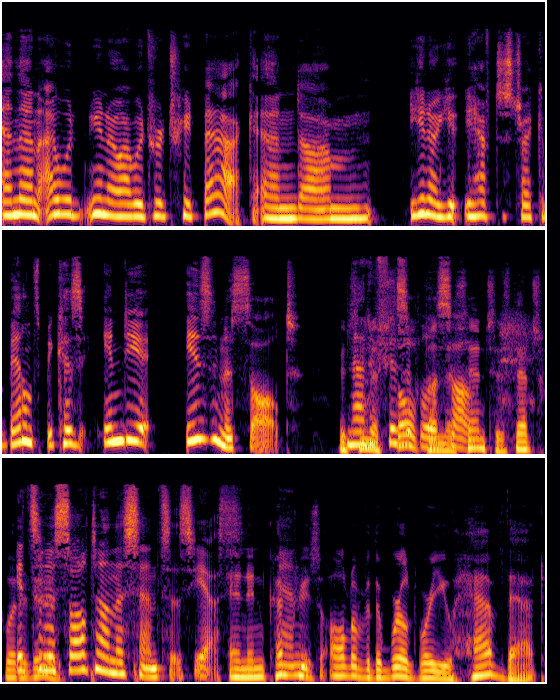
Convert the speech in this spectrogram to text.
And then I would, you know, I would retreat back. And, um, you know, you, you have to strike a balance because India is an assault, It's not an a assault physical on the assault. senses. That's what it it's an assault on the senses, yes. And in countries all over the world where you have that,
